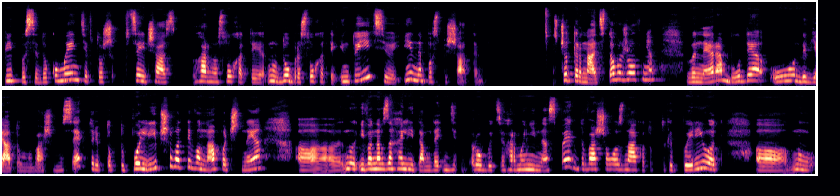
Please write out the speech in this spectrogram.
підписи документів. Тож в цей час гарно слухати, ну добре слухати інтуїцію і не поспішати. З 14 жовтня Венера буде у 9 вашому секторі, тобто поліпшувати вона почне, ну і вона взагалі там робить гармонійний аспект до вашого знаку, тобто такий період ну,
